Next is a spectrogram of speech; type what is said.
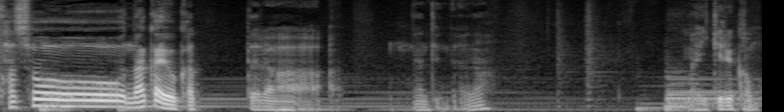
多少仲良かったら何て言うんだろうな。まあいけるかも。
